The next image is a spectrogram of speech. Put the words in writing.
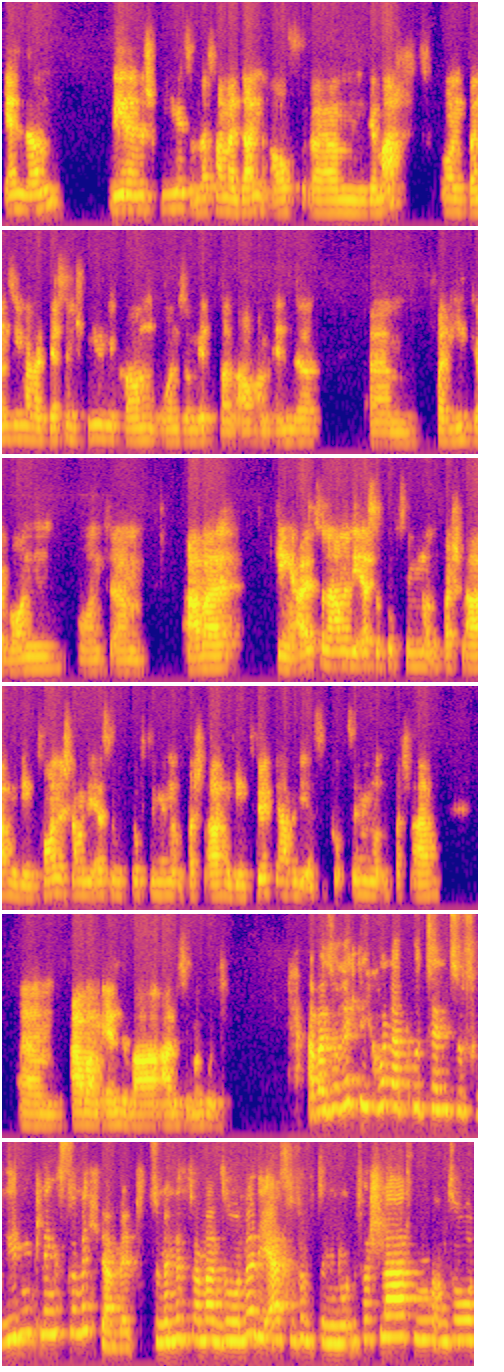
ändern während des Spiels und das haben wir dann auch ähm, gemacht und dann sind wir halt besser ins Spiel gekommen und somit dann auch am Ende ähm, verdient gewonnen. Und, ähm, aber gegen Altona haben wir die ersten 15 Minuten verschlafen, gegen Tornisch haben wir die ersten 15 Minuten verschlafen, gegen Türkei haben wir die ersten 15 Minuten verschlafen. Ähm, aber am Ende war alles immer gut. Aber so richtig 100% zufrieden klingst du nicht damit. Zumindest wenn man so ne, die ersten 15 Minuten verschlafen und so.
